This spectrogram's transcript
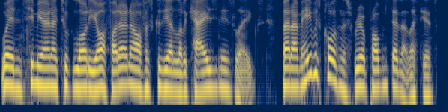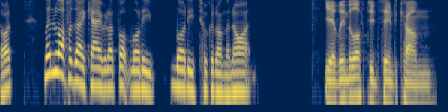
when Simeone took Lodi off. I don't know if it's because he had a lot of K's in his legs, but um, he was causing us real problems down that left hand side. Lindelof was okay, but I thought Lodi Lodi took it on the night. Yeah, Lindelof did seem to come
